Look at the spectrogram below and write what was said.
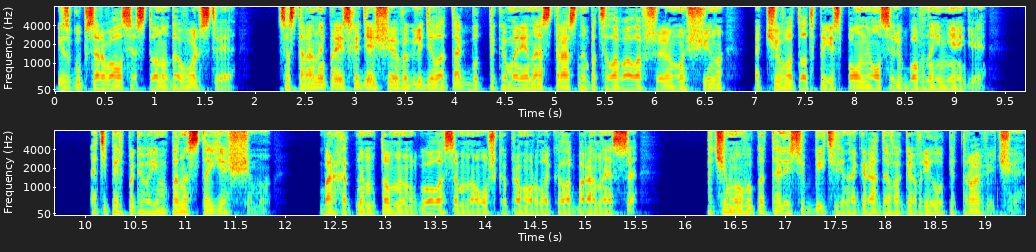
и с губ сорвался стон удовольствия. Со стороны происходящее выглядело так, будто Комарина страстно поцеловала в шею мужчину, отчего тот преисполнился любовной неги. «А теперь поговорим по-настоящему», — бархатным томным голосом на ушко промурлыкала баронесса — Почему вы пытались убить Виноградова Гаврилу Петровича?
